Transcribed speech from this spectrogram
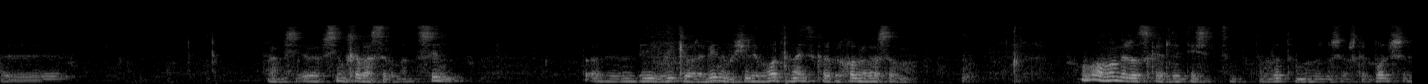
э, Симха Вассерман, сын великого раввина учили вот, знаете, Рабихом Равасовну. Ну, он умер, так сказать, лет 10 лет, может быть, немножко больше.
